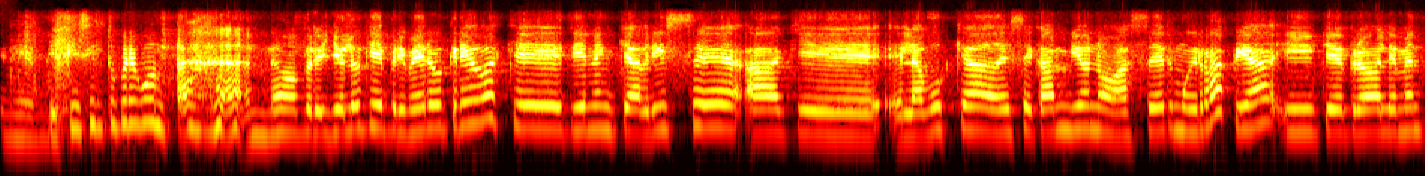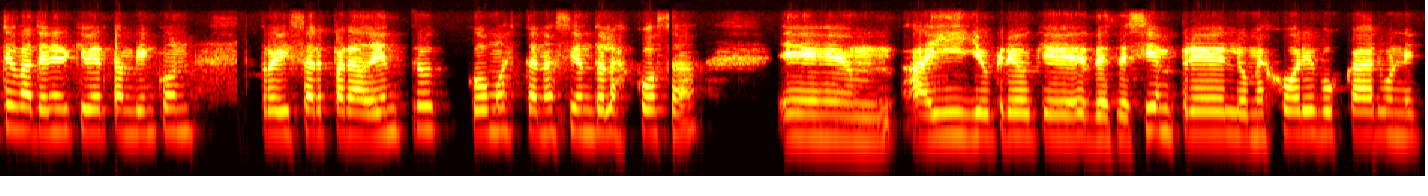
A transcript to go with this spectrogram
Eh, difícil tu pregunta, no, pero yo lo que primero creo es que tienen que abrirse a que la búsqueda de ese cambio no va a ser muy rápida y que probablemente va a tener que ver también con revisar para adentro cómo están haciendo las cosas. Em, ahí yo creo que desde siempre lo mejor es buscar un,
